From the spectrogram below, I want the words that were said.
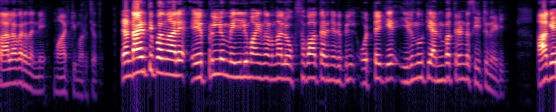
തലവര തന്നെ മാറ്റിമറിച്ചത്. രണ്ടായിരത്തി പതിനാല് ഏപ്രിലും മെയ്യിലുമായി നടന്ന ലോക്സഭാ തെരഞ്ഞെടുപ്പിൽ ഒറ്റയ്ക്ക് ഇരുന്നൂറ്റി അൻപത്തിരണ്ട് സീറ്റ് നേടി. ആകെ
